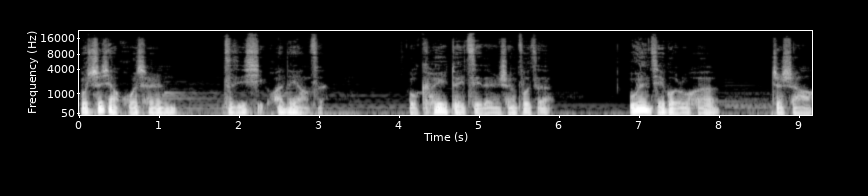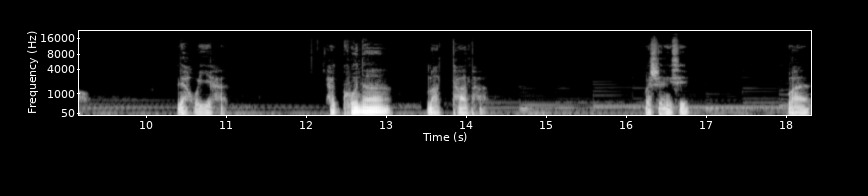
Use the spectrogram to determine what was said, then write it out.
我只想活成自己喜欢的样子。我可以对自己的人生负责。无论结果如何，至少了无遗憾。哈库纳马塔塔，我是林夕，晚安。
